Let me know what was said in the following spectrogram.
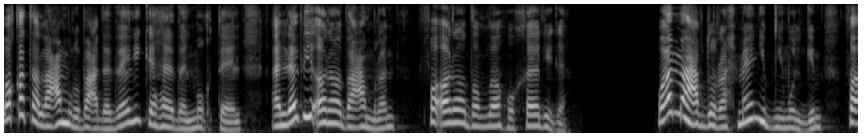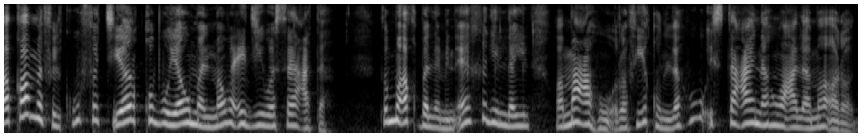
وقتل عمرو بعد ذلك هذا المغتال الذي أراد عمرا فأراد الله خارجه. وأما عبد الرحمن بن ملجم فأقام في الكوفة يرقب يوم الموعد وساعته ثم أقبل من آخر الليل ومعه رفيق له استعانه على ما أراد.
